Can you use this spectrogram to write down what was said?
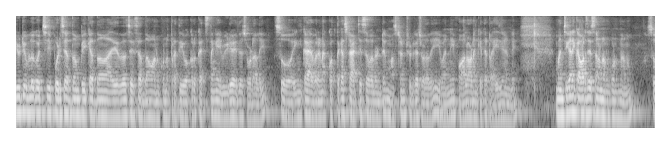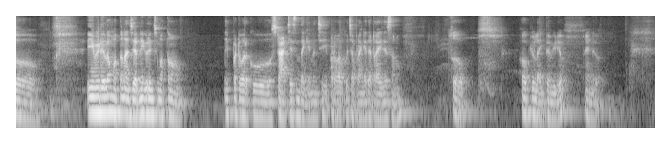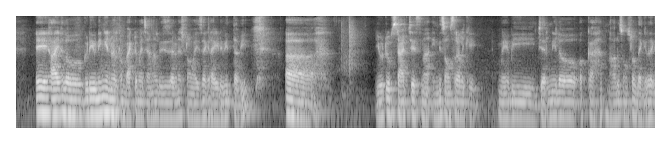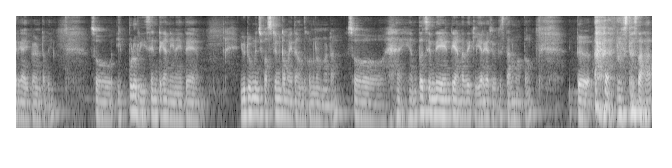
యూట్యూబ్లోకి వచ్చి పొడి చేద్దాం పీకేద్దాం ఏదో చేసేద్దాం అనుకున్న ప్రతి ఒక్కరు ఖచ్చితంగా ఈ వీడియో అయితే చూడాలి. సో ఇంకా ఎవరైనా కొత్తగా స్టార్ట్ చేసే వాళ్ళు ఉంటే మస్ట్ అండ్ షుడ్గా చూడాలి. ఇవన్నీ ఫాలో అవడానికి అయితే ట్రై చేయండి. మంచిగానే కవర్ చేస్తానని అనుకుంటున్నాను. సో ఈ వీడియోలో మొత్తం నా జర్నీ గురించి మొత్తం ఇప్పటి వరకు స్టార్ట్ చేసిన దగ్గర నుంచి ఇప్పటి వరకు చెప్పడానికి అయితే ట్రై చేశాను. So hope you like the video and uh hi hello good evening and welcome back to my channel this is Avinesh from Vizag ride with Avi YouTube start చేసిన ఇన్ని సంవత్సరాలకి మేబీ జర్నీలో ఒక నాలుగు సంవత్సరాల దగ్గర దగ్గరగా అయిపోయి ఉంటుంది. సో ఇప్పుడు రీసెంట్గా నేనైతే యూట్యూబ్ నుంచి ఫస్ట్ ఇన్కమ్ అయితే అందుకున్నాను అనమాట సో ఎంత వచ్చింది ఏంటి అన్నది క్లియర్గా చూపిస్తాను మొత్తం. విత్ ప్రూఫ్స్తో సహా.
